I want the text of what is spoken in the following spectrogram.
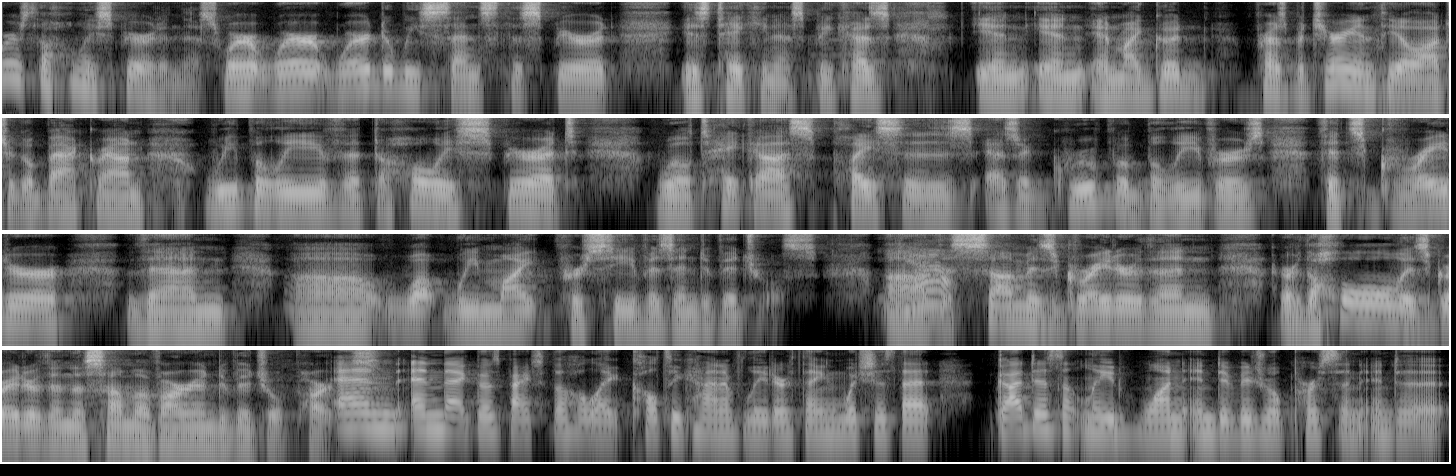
Where's the Holy Spirit in this? Where, where, where do we sense the Spirit is taking us? Because in, in, in my good Presbyterian theological background, we believe that the Holy Spirit will take us places as a group of believers that's greater than uh, what we might perceive as individuals. Uh, Yeah. The sum is greater than, or the whole is greater than the sum of our individual parts. And and that goes back to the whole like culty kind of leader thing, which is that God doesn't lead one individual person into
